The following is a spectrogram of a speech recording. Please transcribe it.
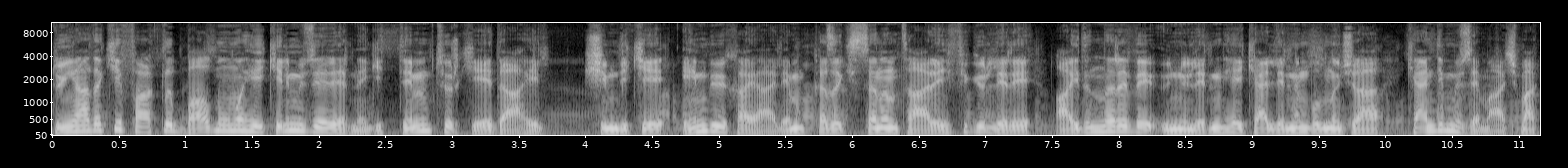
Dünyadaki farklı Balmumu heykeli müzelerine gittim, Türkiye dahil. Şimdiki en büyük hayalim Kazakistan'ın tarihi figürleri, aydınları ve ünlülerin heykellerinin bulunacağı kendi müzemi açmak.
